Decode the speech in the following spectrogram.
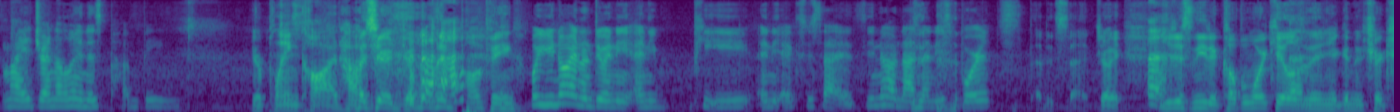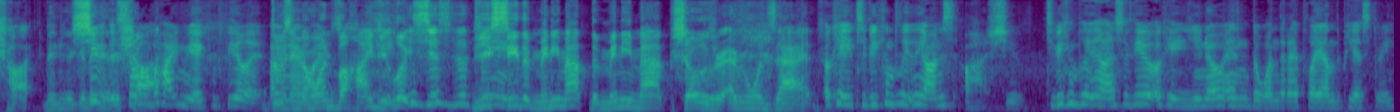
My adrenaline is pumping. You're playing Just- COD. How is your adrenaline pumping? Well, you know I don't do any any PE, any exercise. You know I'm not in any sports. That is sad, Joey. You just need a couple more kills and then you're gonna trick shot. Then you're gonna Shoot, hit a there's someone behind me. I can feel it. Oh, There's never no mind. one behind you. Look, It's just the do you see the mini map? The mini map shows where everyone's at. Okay, to be completely honest, oh shoot. To be completely honest with you, okay, you know, in the one that I play on the PS3,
